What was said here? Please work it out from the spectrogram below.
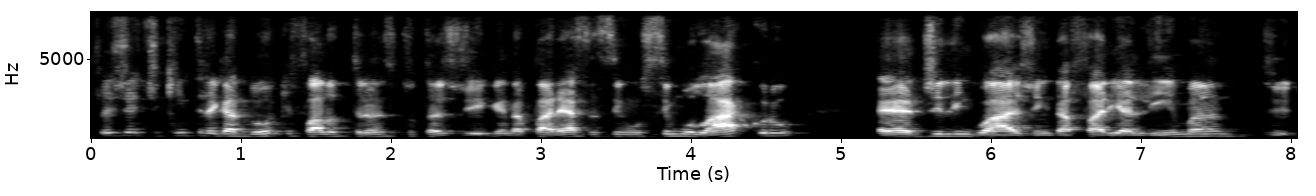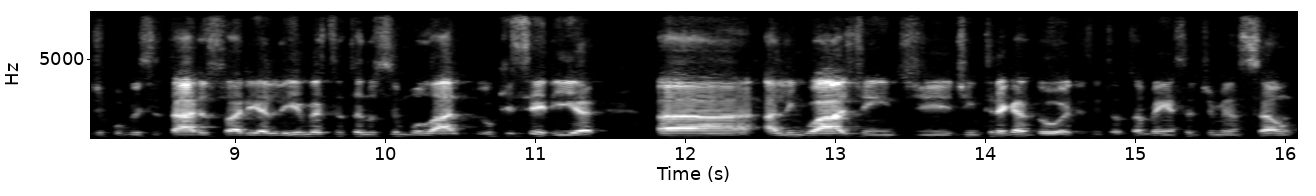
falei, gente, que entregador que fala o trânsito tá giga? Ainda parece assim um simulacro é, de linguagem da Faria Lima, de, de publicitários Faria Lima, tentando simular o que seria a, a linguagem de, de, entregadores. Então, também essa dimensão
